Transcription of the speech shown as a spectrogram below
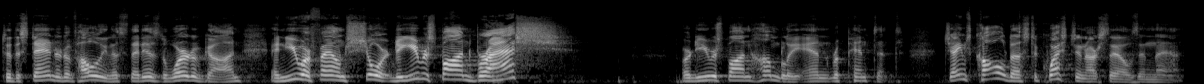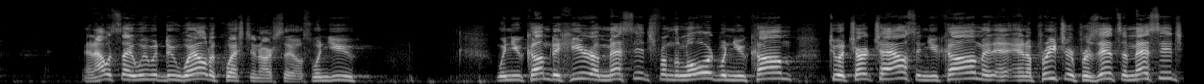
to the standard of holiness that is the Word of God, and you are found short, do you respond brash or do you respond humbly and repentant? James called us to question ourselves in that. And I would say we would do well to question ourselves. When you when you come to hear a message from the Lord, when you come to a church house and you come and, and, a preacher presents a message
